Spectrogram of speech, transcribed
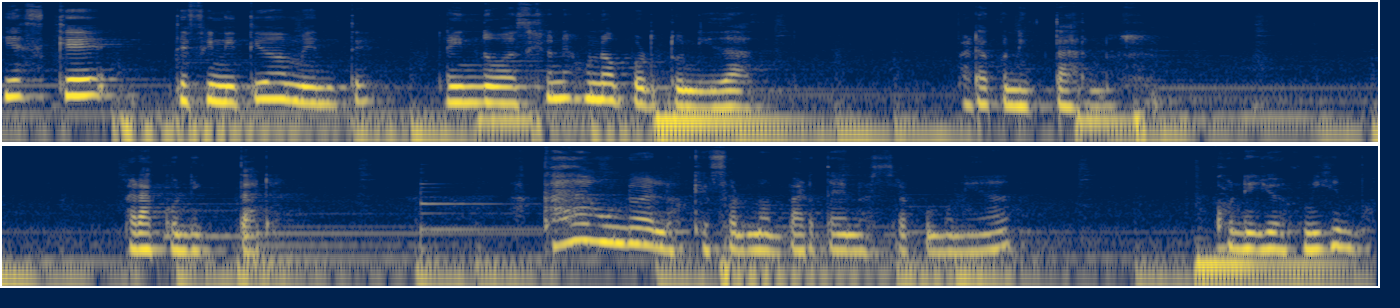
Y es que definitivamente la innovación es una oportunidad para conectarnos, para conectar a cada uno de los que forman parte de nuestra comunidad con ellos mismos,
